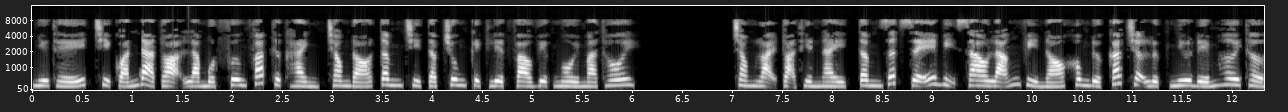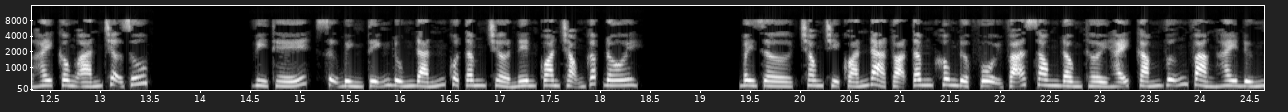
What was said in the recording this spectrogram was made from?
Như thế, chỉ quán đả tọa là một phương pháp thực hành, trong đó tâm chỉ tập trung kịch liệt vào việc ngồi mà thôi. Trong loại tọa thiền này, tâm rất dễ bị sao lãng vì nó không được các trợ lực như đếm hơi thở hay công án trợ giúp. Vì thế, sự bình tĩnh đúng đắn của tâm trở nên quan trọng gấp đôi. Bây giờ, trong chỉ quán đả tọa tâm không được vội vã xong đồng thời hãy cắm vững vàng hay đứng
